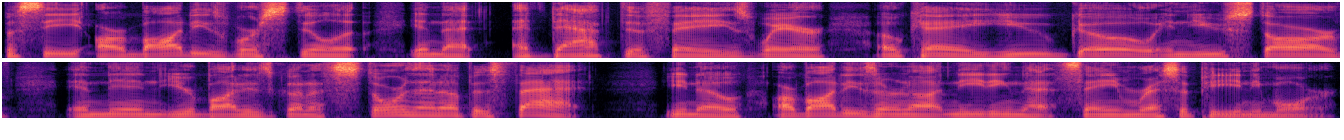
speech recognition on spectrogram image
But see, our bodies were still in that adaptive phase where, okay, you go and you starve, and then your body's going to store that up as fat. You know, our bodies are not needing that same recipe anymore,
